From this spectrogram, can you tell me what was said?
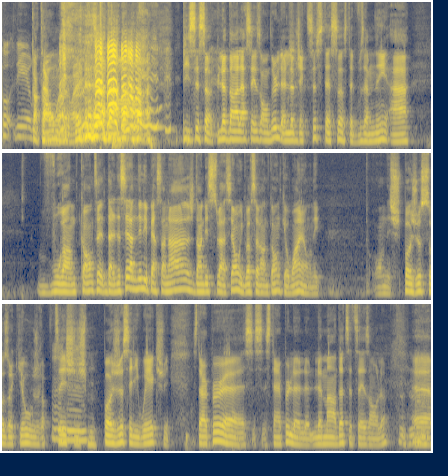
Pas des héros. cocon. Ouais, ouais. Puis c'est ça. Puis là, dans la saison 2, le- l'objectif, c'était ça. C'était de vous amener à vous rendre compte, tu d'essayer d'amener les personnages dans des situations où ils doivent se rendre compte que, ouais, on est. On est, je suis pas juste Sozokyo, je, tu sais, je, je suis pas juste Eliwick. C'était un peu, euh, c'était un peu le, le- le mandat de cette saison-là. Euh,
